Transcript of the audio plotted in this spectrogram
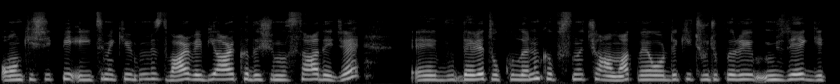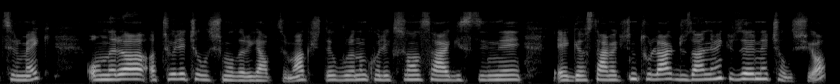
10 kişilik bir eğitim ekibimiz var ve bir arkadaşımız sadece e, bu devlet okullarının kapısını çalmak ve oradaki çocukları müzeye getirmek, onlara atölye çalışmaları yaptırmak, işte buranın koleksiyon sergisini e, göstermek için turlar düzenlemek üzerine çalışıyor.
